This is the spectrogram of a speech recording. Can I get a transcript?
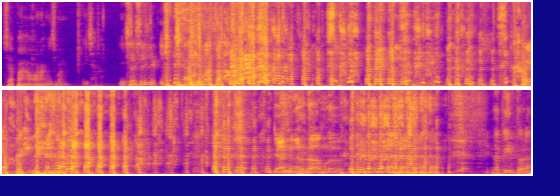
siapa orangnya cuman siapa. Saya sih Karena gue cuma tahu karyawan Kredivo. Jangan denger dong lu. tapi itulah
